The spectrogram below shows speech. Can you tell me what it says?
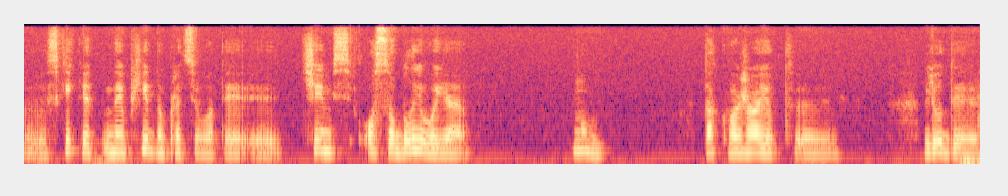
Е, Скільки необхідно працювати е, чимсь особливо я, ну, так вважають е, люди,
